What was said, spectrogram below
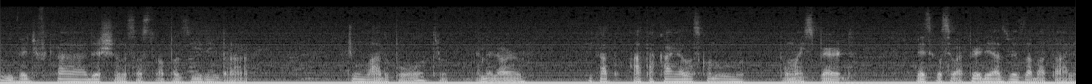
Em vez de ficar deixando essas tropas irem pra, de um lado pro outro, é melhor ficar atacar elas quando estão mais perto. Mesmo que você vai perder às vezes a batalha.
